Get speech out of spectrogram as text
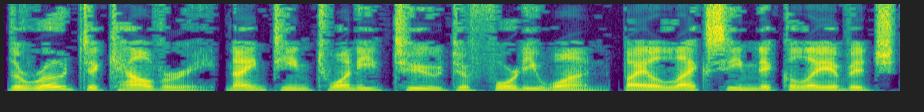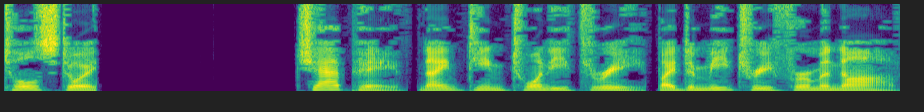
The Road to Calvary (1922–41) by Alexei Nikolaevich Tolstoy. Chapaev (1923) by Dmitry Furmanov.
